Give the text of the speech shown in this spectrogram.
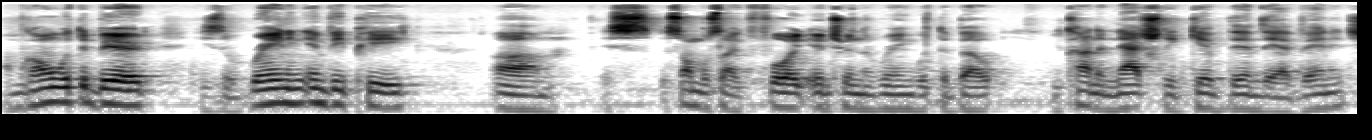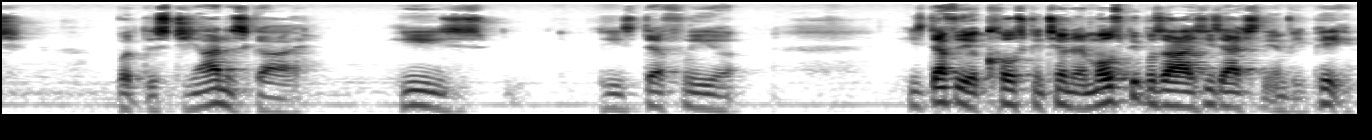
I'm going with the beard. He's the reigning MVP. Um, it's it's almost like Floyd entering the ring with the belt. You kind of naturally give them the advantage, but this Giannis guy, he's he's definitely a he's definitely a close contender. In most people's eyes, he's actually the MVP.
